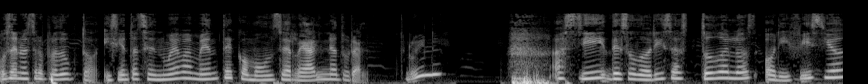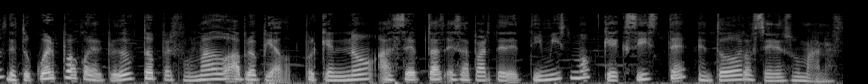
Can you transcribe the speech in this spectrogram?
Use nuestro producto y siéntase nuevamente como un ser real y natural. Así desodorizas todos los orificios de tu cuerpo con el producto perfumado apropiado, porque no aceptas esa parte de ti mismo que existe en todos los seres humanos.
